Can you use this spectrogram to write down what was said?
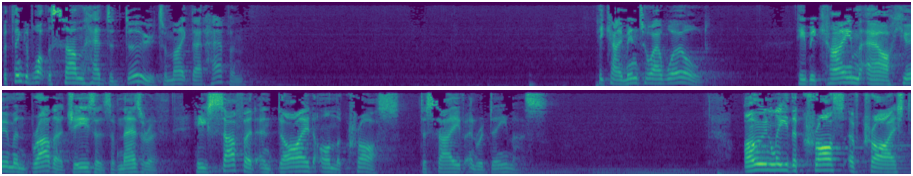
But think of what the Son had to do to make that happen. He came into our world. He became our human brother, Jesus of Nazareth. He suffered and died on the cross to save and redeem us. Only the cross of Christ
